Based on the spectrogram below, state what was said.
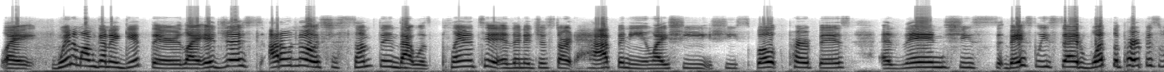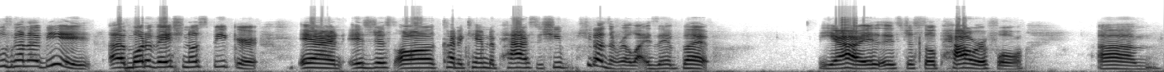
like when am i gonna get there? Like it just i don't know. It's just something that was planted and then it just started happening. Like she she spoke purpose and then she basically said what the purpose was gonna be a motivational speaker. And it's just all kind of came to pass and she she doesn't realize it but yeah, it, it's just so powerful. Um,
